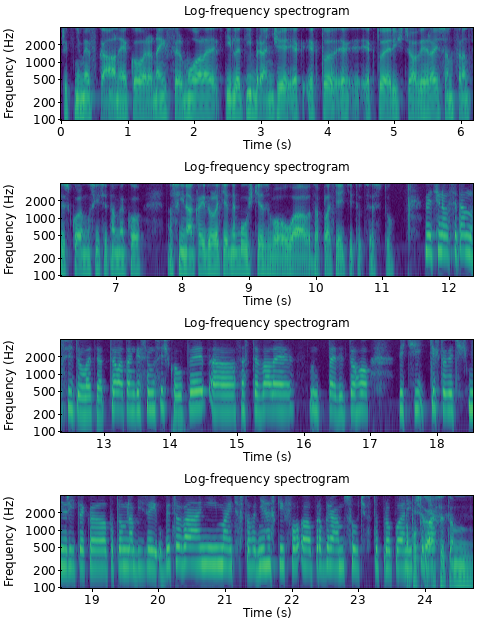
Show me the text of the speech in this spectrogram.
řekněme v Cannes jako raných filmů, ale v této branži, jak, jak, to, jak, jak, to je, když třeba vyhrají San Francisco, ale musí si tam jako na svý náklady doletět nebo už tě zvou a zaplatí ti tu cestu? Většinou si tam musíš doletět. Ty letenky si musíš koupit a festivaly tady toho větší, těchto větších měřítek potom nabízejí ubytování, mají často hodně hezký fo- program, jsou často propojený a potkáš třeba... se tam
